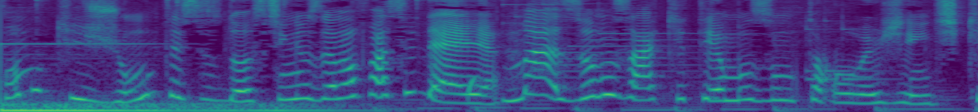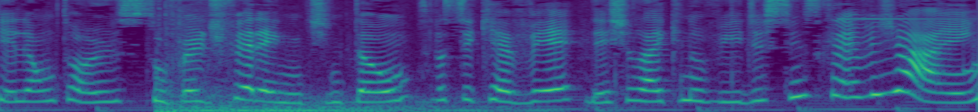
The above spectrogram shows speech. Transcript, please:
como que junta esses docinhos, eu não faço ideia. Mas vamos lá que temos um Tower, gente, que ele é um Tower super diferente. Então, se você quer ver, deixa o like no vídeo e se inscreve já, hein?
